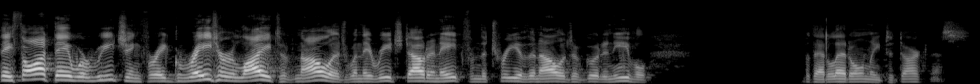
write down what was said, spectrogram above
They thought they were reaching for a greater light of knowledge when they reached out and ate from the tree of the knowledge of good and evil. But that led only to darkness.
